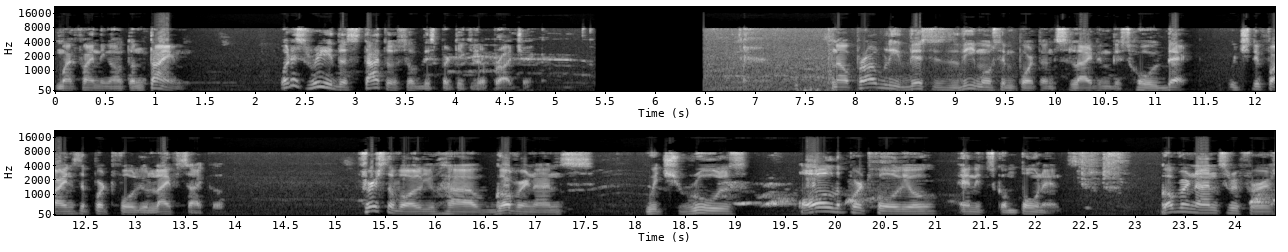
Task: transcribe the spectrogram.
Am I finding out on time? What is really the status of this particular project? Now, probably this is the most important slide in this whole deck, which defines the portfolio life cycle. First of all, you have governance, which rules all the portfolio and its components. Governance refers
